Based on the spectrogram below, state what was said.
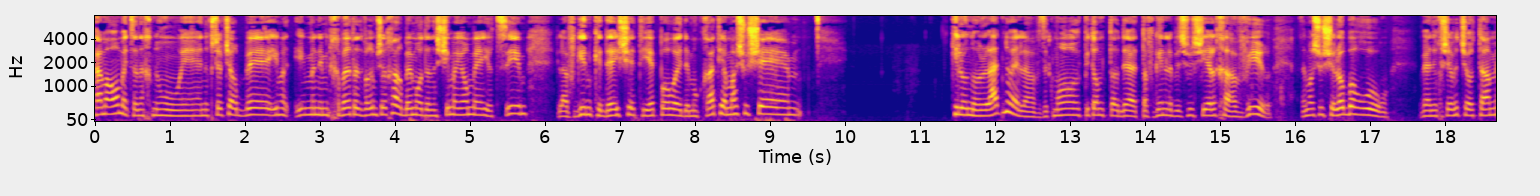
כמה אומץ. אנחנו, אה, אני חושבת שהרבה, אם, אם אני מתחברת לדברים שלך, הרבה מאוד אנשים היום אה, יוצאים להפגין כדי שתהיה פה אה, דמוקרטיה, משהו ש... כאילו נולדנו אליו, זה כמו פתאום, אתה יודע, תפגין בשביל שיהיה לך אוויר, זה משהו שלא ברור. ואני חושבת שאותם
